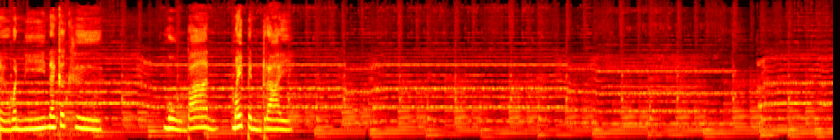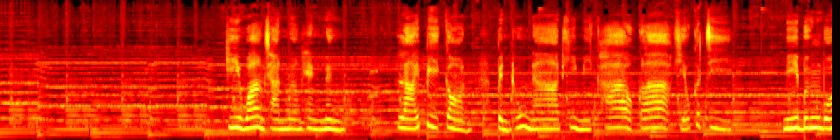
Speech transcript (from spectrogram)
นอวันนี้นั่นก็คือ หมู่บ้านไม่เป็นไร ว่างชานเมืองแห่งหนึ่ง หลายปีก่อนเป็นทุ่งนาที่มีข้าวกล้าเขียวขจี มีบึงบัว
